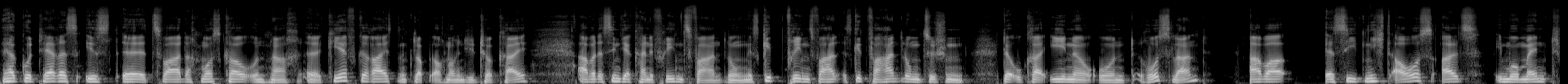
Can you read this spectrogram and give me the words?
Herr Guterres ist äh, zwar nach Moskau und nach äh, Kiew gereist und glaubt auch noch in die Türkei, aber das sind ja keine Friedensverhandlungen. Es gibt, Friedensverhand es gibt Verhandlungen zwischen der Ukraine und Russland, aber es sieht nicht aus, als im Moment,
